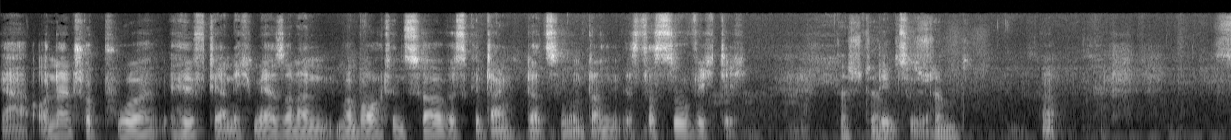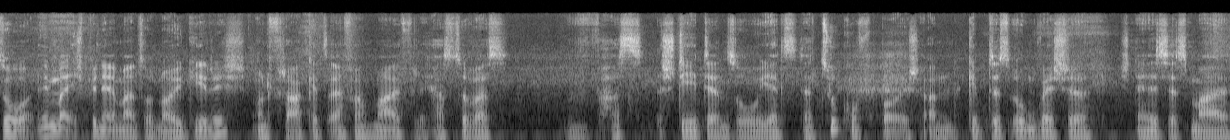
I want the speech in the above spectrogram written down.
ja, Online-Shop pur hilft ja nicht mehr, sondern man braucht den Service-Gedanken dazu und dann ist das so wichtig. Das stimmt, das stimmt. Ja. So, immer, ich bin ja immer so neugierig und frage jetzt einfach mal, vielleicht hast du was, was steht denn so jetzt in der Zukunft bei euch an? Gibt es irgendwelche, ich nenne es jetzt mal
